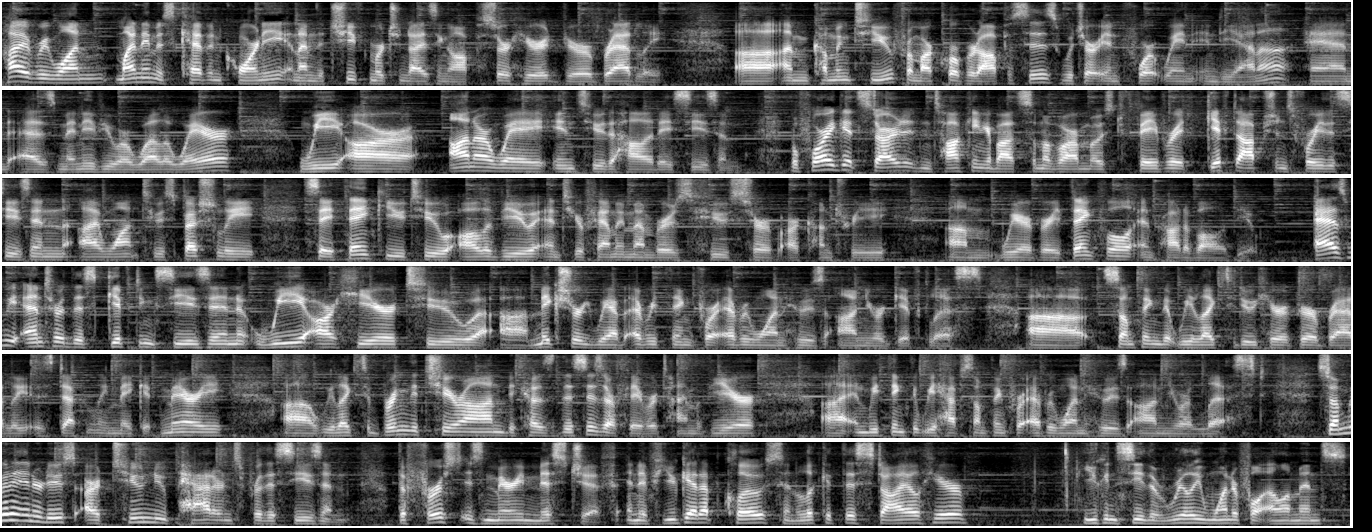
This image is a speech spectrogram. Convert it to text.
Hi everyone, my name is Kevin Corney and I'm the Chief Merchandising Officer here at Vera Bradley. Uh, I'm coming to you from our corporate offices which are in Fort Wayne, Indiana and as many of you are well aware, we are on our way into the holiday season. Before I get started in talking about some of our most favorite gift options for you this season, I want to especially say thank you to all of you and to your family members who serve our country. Um, we are very thankful and proud of all of you. As we enter this gifting season, we are here to uh, make sure we have everything for everyone who's on your gift list. Uh, something that we like to do here at Vera Bradley is definitely make it merry. Uh, we like to bring the cheer on because this is our favorite time of year, uh, and we think that we have something for everyone who is on your list. So I'm going to introduce our two new patterns for the season. The first is Merry Mischief, and if you get up close and look at this style here, you can see the really wonderful elements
